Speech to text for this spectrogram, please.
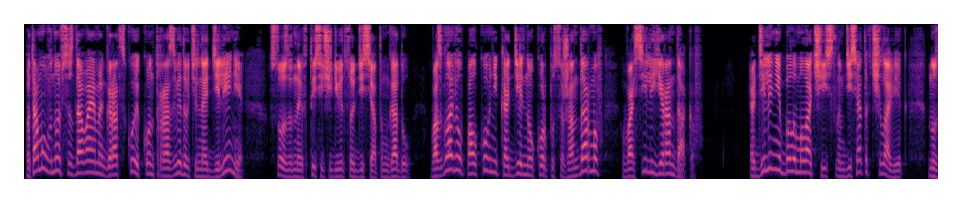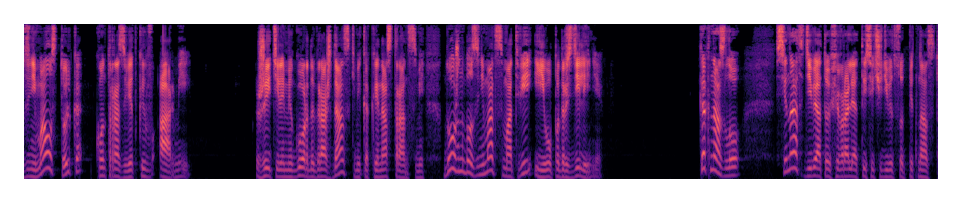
Потому вновь создаваемое городское контрразведывательное отделение, созданное в 1910 году, возглавил полковник отдельного корпуса жандармов Василий Ерандаков. Отделение было малочисленным, десяток человек, но занималось только контрразведкой в армии. Жителями города гражданскими, как и иностранцами, должен был заниматься Матвей и его подразделение. Как назло, Сенат 9 февраля 1915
